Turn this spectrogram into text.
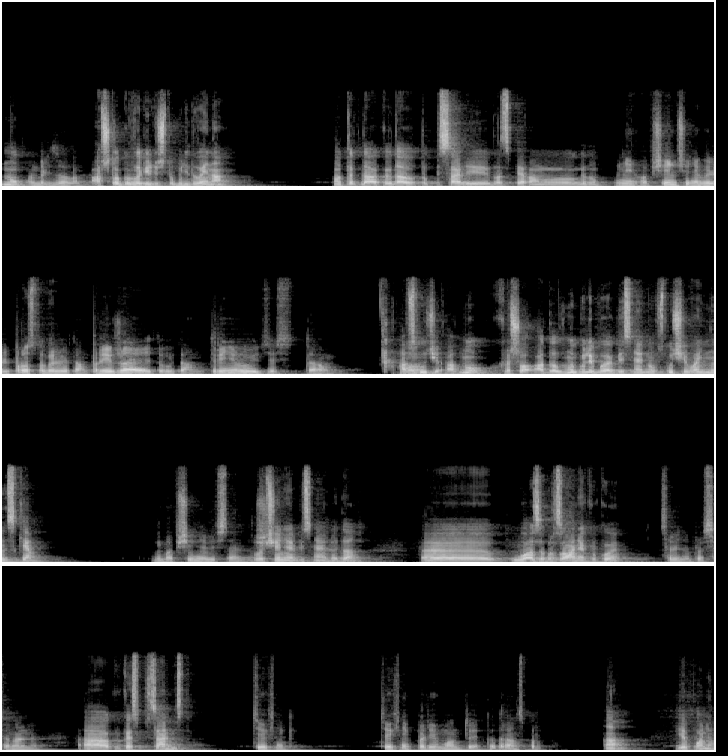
ну, мобилизовали. а что говорили, что будет война? Вот тогда, когда вы подписали в 21 году. Не, вообще ничего не говорили. Просто говорили, там, приезжаете, вы там тренируетесь, там. А в Ну. случае, а, ну, хорошо, а должны были бы объяснять, ну, в случае войны с кем? Вообще не объясняли. Вообще не объясняли, да? Э, у вас образование какое? Среднепрофессиональная. А какая специальность? Техник. Техник по ремонту автотранспорта. А, я понял.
